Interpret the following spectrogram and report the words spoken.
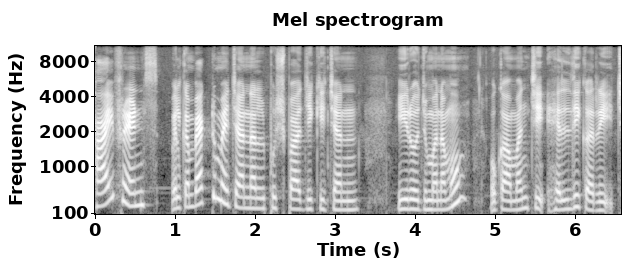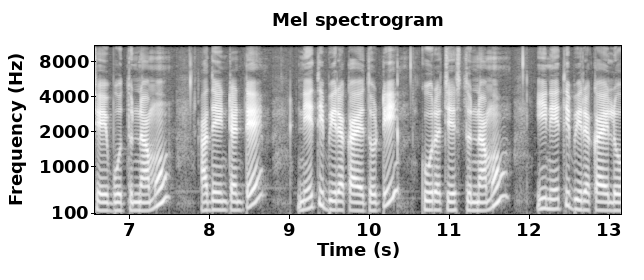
Hi friends welcome back to my channel Pushpaji kitchen. ఈరోజు మనము ఒక మంచి హెల్దీ కర్రీ చేయబోతున్నాము. అదేంటంటే నేతి బీరకాయతోటి కూర చేస్తున్నాము. ఈ నేతి బీరకాయలో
